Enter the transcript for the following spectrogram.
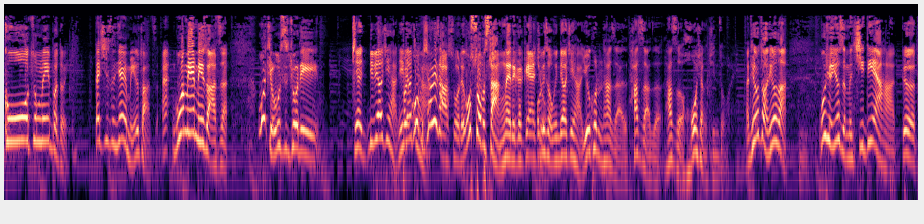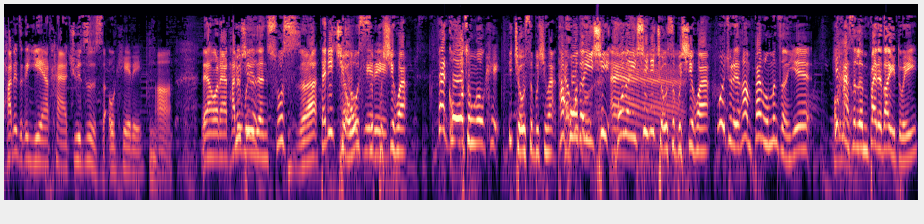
各种的不对，但其实人家又没有爪子，哎，我们也没爪子，我就是觉得，你你了解一下，你了解一下我不晓。得咋说的，我说不上来那个感觉。我跟你说，我跟你了解一下，有可能他是啥子？他是啥子？他是火象星座的。啊，听我说，听我说，我觉得有这么几点哈，比如他的这个言谈举止是 OK 的啊，然后呢，他的为人人处事，但你就是不喜欢，但各种 OK。你就是不喜欢。他合到一起，哎合到一起，你就是不喜欢。我觉得好像摆龙门阵也也还是能摆得到一堆，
